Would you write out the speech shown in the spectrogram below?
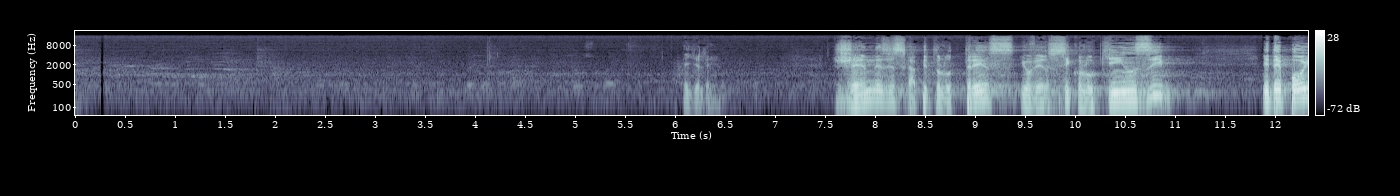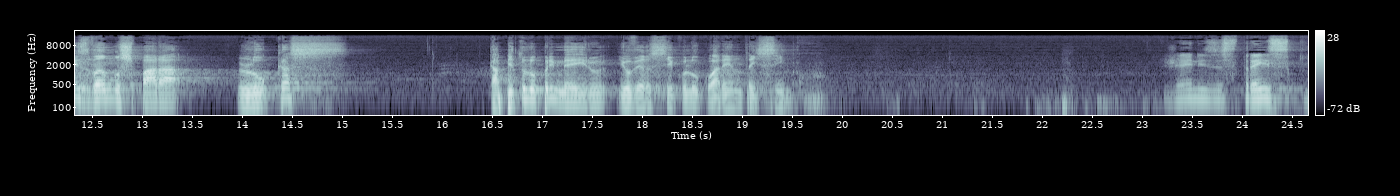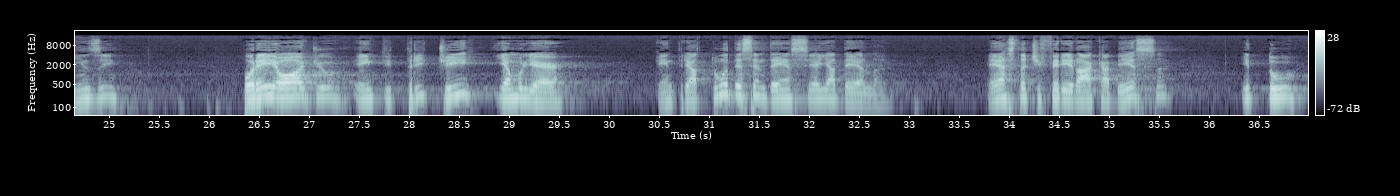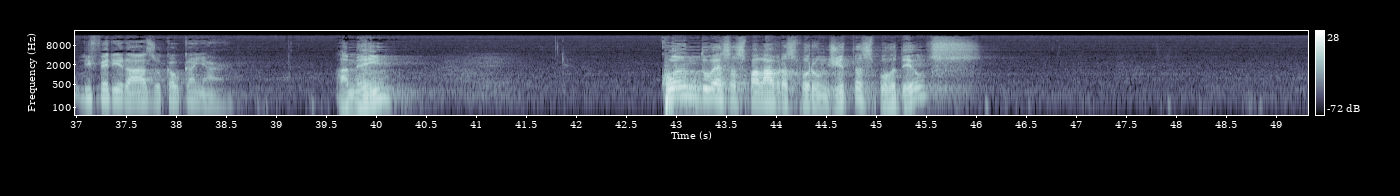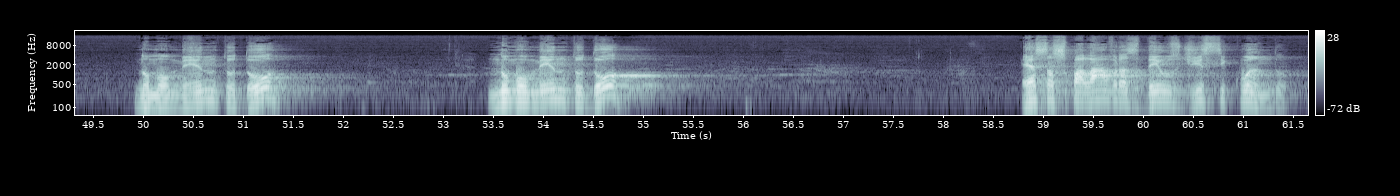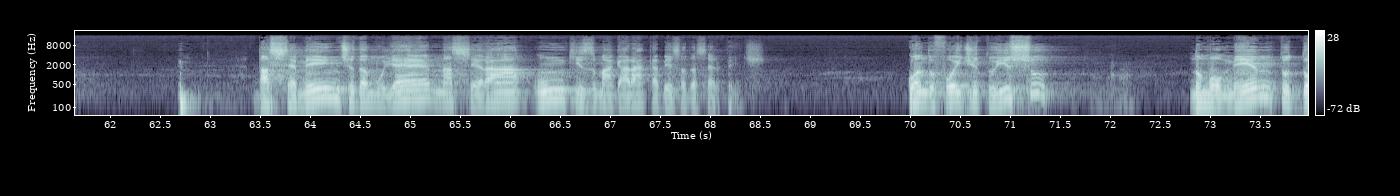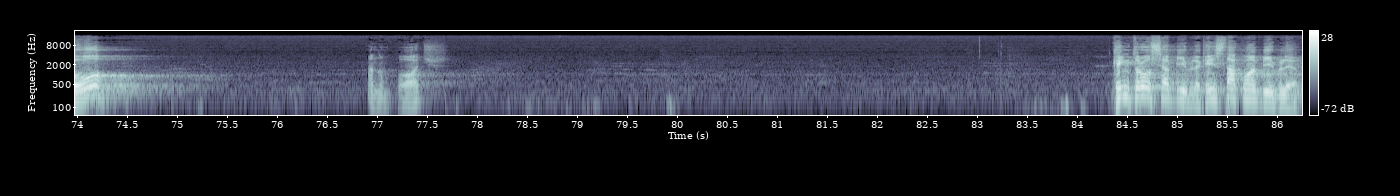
Ele lê. Gênesis capítulo 3 e o versículo 15. E depois vamos para Lucas, capítulo 1 e o versículo 45. Gênesis 3,15 Porém ódio entre ti e a mulher, entre a tua descendência e a dela. Esta te ferirá a cabeça e tu lhe ferirás o calcanhar. Amém? Quando essas palavras foram ditas por Deus? No momento do. No momento do. Essas palavras Deus disse quando? Da semente da mulher nascerá um que esmagará a cabeça da serpente. Quando foi dito isso, no momento do. Ah, não pode. Quem trouxe a Bíblia? Quem está com a Bíblia?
